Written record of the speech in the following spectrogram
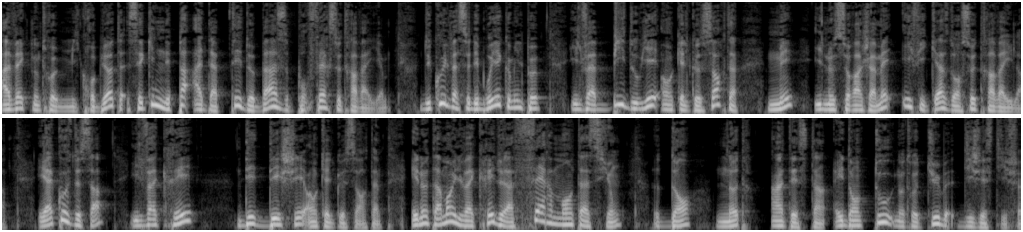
avec notre microbiote, c'est qu'il n'est pas adapté de base pour faire ce travail. Du coup, il va se débrouiller comme il peut. Il va bidouiller en quelque sorte, mais il ne sera jamais efficace dans ce travail-là. Et à cause de ça, il va créer des déchets en quelque sorte. Et notamment, il va créer de la fermentation dans notre intestin et dans tout notre tube digestif.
